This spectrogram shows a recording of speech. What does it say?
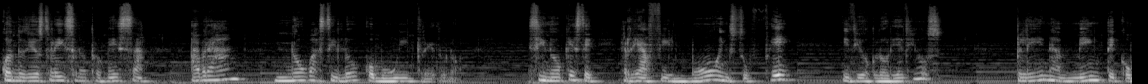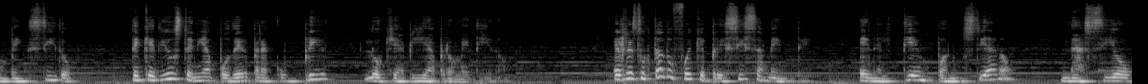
Cuando Dios le hizo la promesa, Abraham no vaciló como un incrédulo, sino que se reafirmó en su fe y dio gloria a Dios, plenamente convencido de que Dios tenía poder para cumplir lo que había prometido. El resultado fue que precisamente en el tiempo anunciado nació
